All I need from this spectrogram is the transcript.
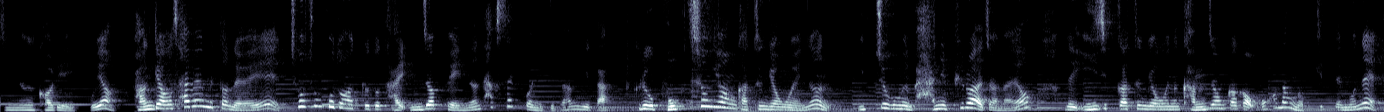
수 있는 거리에 있고요. 반경 400m 내외에 초중고등학교도 다 인접해 있는 학세권이기도 합니다. 그리고 복층형 같은 경우에는 입주금이 많이 필요하잖아요. 근데 이 집 같은 경우에는 감정가가 워낙 높기 때문에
